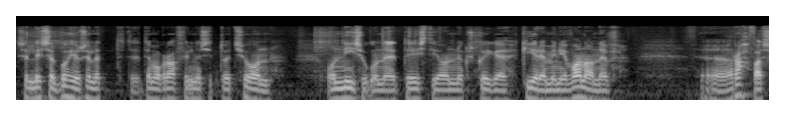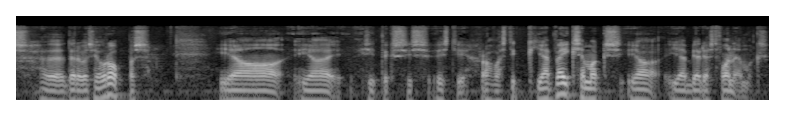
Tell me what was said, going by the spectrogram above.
sel lihtsal põhjusel, et demograafiline situatsioon on niisugune, et Eesti on üks kõige kiiremini vananev äh, rahvas äh, terves Euroopas ja, ja esiteks siis Eesti rahvastik jääb väiksemaks ja jääb järjest vanemaks.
